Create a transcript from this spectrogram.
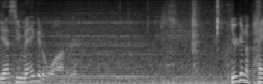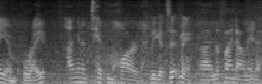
Yes, you may get a water. You're gonna pay him, right? I'm gonna tip him hard. You gonna tip me? Uh, you'll find out later.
